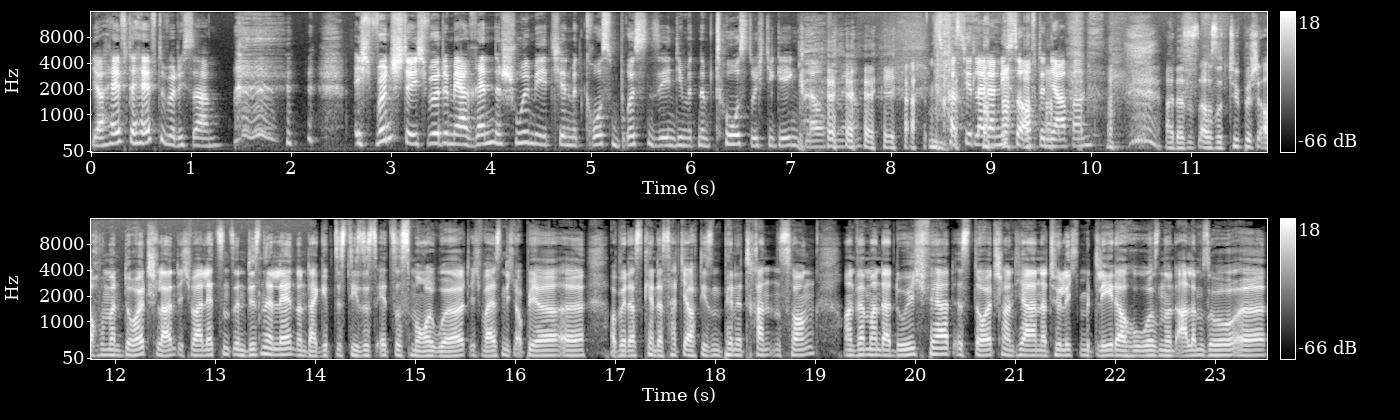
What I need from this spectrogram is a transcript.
Ja, Hälfte, Hälfte würde ich sagen. ich wünschte, ich würde mehr rennende Schulmädchen mit großen Brüsten sehen, die mit einem Toast durch die Gegend laufen. Ja. ja. Das passiert leider nicht so oft in Japan. Ah, das ist auch so typisch, auch wenn man Deutschland. Ich war letztens in Disneyland und da gibt es dieses It's a Small World. Ich weiß nicht, ob ihr, äh, ob ihr das kennt. Das hat ja auch diesen penetranten Song. Und wenn man da durchfährt, ist Deutschland ja natürlich mit Lederhosen und allem so äh,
